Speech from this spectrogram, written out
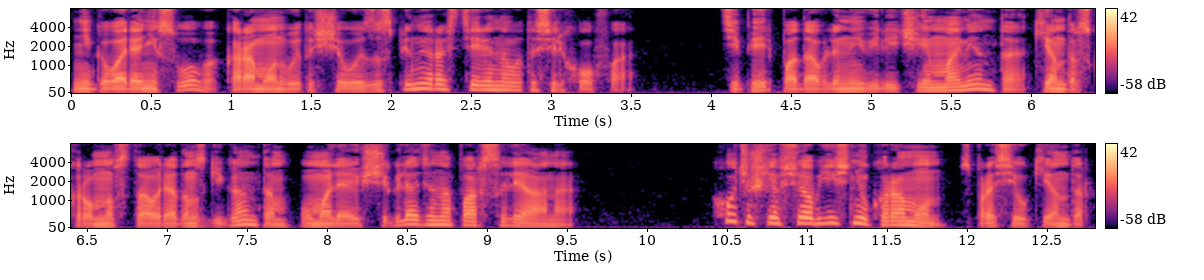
Не говоря ни слова, Карамон вытащил из-за спины растерянного Тассельхофа. Теперь, подавленный величием момента, Кендер скромно встал рядом с гигантом, умоляюще глядя на Парса Лиана. «Хочешь, я все объясню, Карамон?» — спросил Кендер.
